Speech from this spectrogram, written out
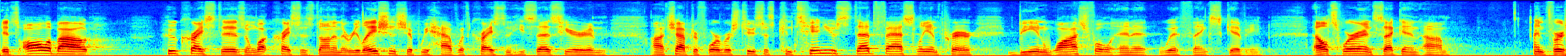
it's all about who Christ is and what Christ has done and the relationship we have with Christ. And he says here in uh, chapter 4, verse 2 says, Continue steadfastly in prayer, being watchful in it with thanksgiving. Elsewhere in second um, in 1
